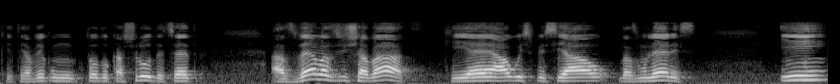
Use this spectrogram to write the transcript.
que tem a ver com todo o kashrut, etc. As velas de Shabbat, que é algo especial das mulheres. E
